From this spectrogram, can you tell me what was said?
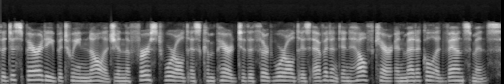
The disparity between knowledge in the First World as compared to the Third World is evident in healthcare and medical advancements.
